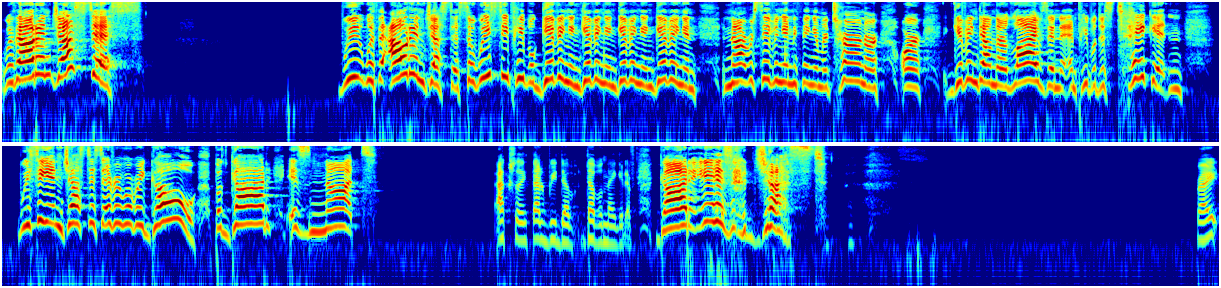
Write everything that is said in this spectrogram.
Without injustice. We, without injustice. So we see people giving and giving and giving and giving and not receiving anything in return or, or giving down their lives and, and people just take it. And we see injustice everywhere we go, but God is not. Actually, that would be double, negative. God is just. Right?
